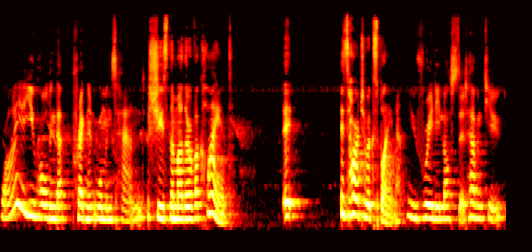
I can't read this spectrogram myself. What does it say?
Why are you holding that pregnant woman's hand? She's the mother of a client. It, it's hard to explain. You've really lost it, haven't you?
